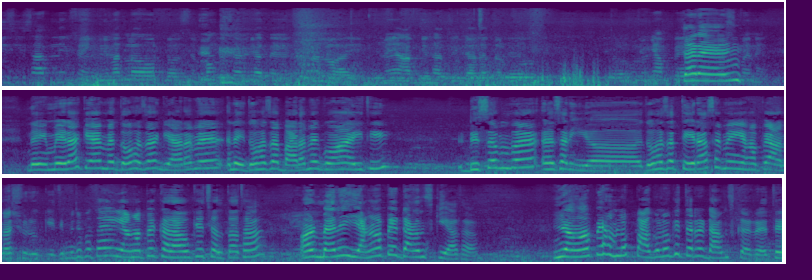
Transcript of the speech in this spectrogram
किसी साथ नहीं फ्रेंकली मतलब और सर जाते हैं। मैं आपके साथ ज़्यादातर क्योंकि हम तरंग। नहीं मेरा क्या है मैं 2011 में नहीं 2012 में गोवा आई थी। दिसंबर सॉरी 2013 से मैं यहाँ पे आना शुरू की थी। मुझे पता है यहाँ पे कराओके चलता था और मैंने यहाँ पे डांस किया था। यहाँ पे हम लोग पागलों की तरह डांस कर रहे था।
